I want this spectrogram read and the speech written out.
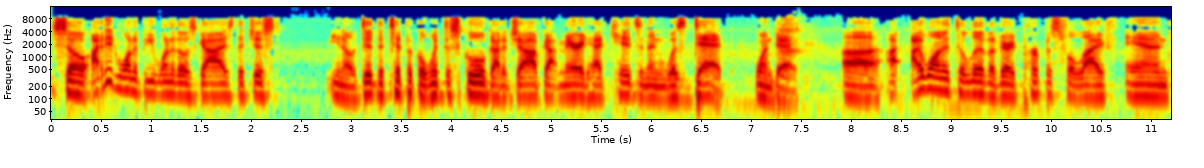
So I didn't want to be one of those guys that just, you know, did the typical went to school, got a job, got married, had kids, and then was dead one day. Uh, I, I wanted to live a very purposeful life, and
